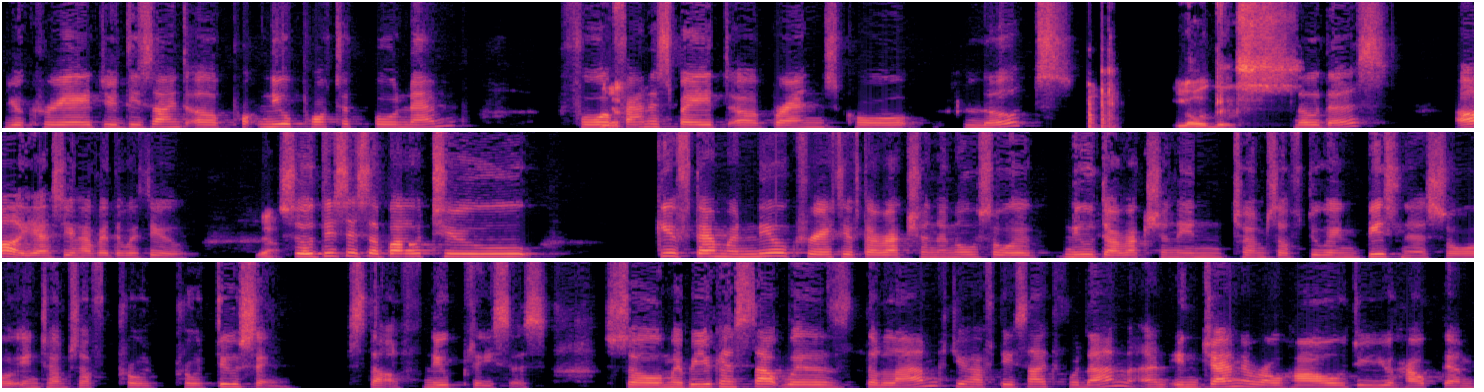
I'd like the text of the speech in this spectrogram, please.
You create, you designed a po- new portable lamp for yep. Venice-based uh, brand called Lodes. Lodes. Lodes. Oh yes, you have it with you. Yeah. So this is about to give them a new creative direction and also a new direction in terms of doing business or in terms of pro- producing stuff, new places. So maybe you can start with the lamp you have decided for them, and in general, how do you help them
